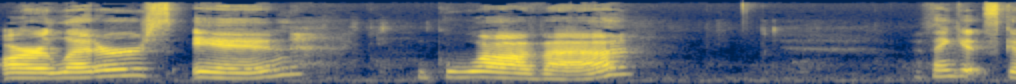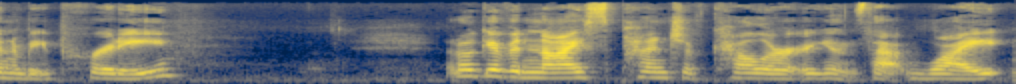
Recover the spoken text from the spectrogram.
our letters in guava. I think it's going to be pretty. It'll give a nice punch of color against that white.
